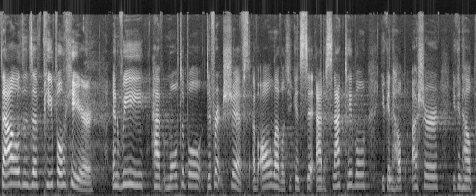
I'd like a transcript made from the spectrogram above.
thousands of people here. And we have multiple different shifts of all levels. You can sit at a snack table, you can help usher, you can help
